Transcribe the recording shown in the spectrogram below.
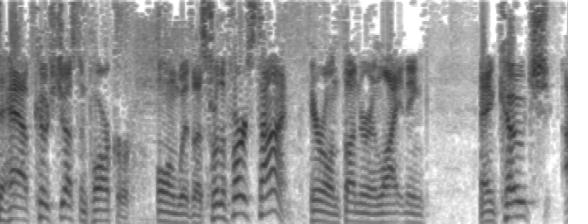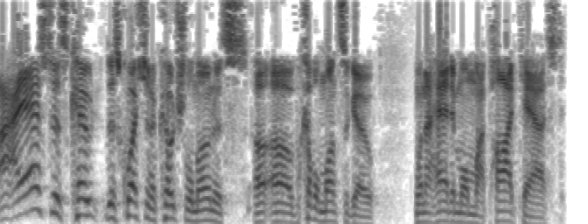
to have Coach Justin Parker on with us for the first time here on Thunder and Lightning. And Coach, I asked this coach this question of Coach Lemonis uh, a couple months ago when I had him on my podcast.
